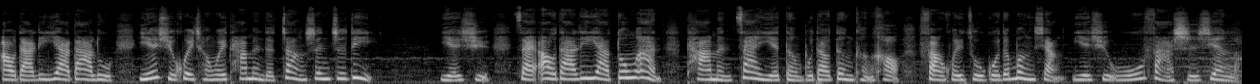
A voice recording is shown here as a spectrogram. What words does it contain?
澳大利亚大陆也许会成为他们的葬身之地。也许在澳大利亚东岸，他们再也等不到邓肯号返回祖国的梦想，也许无法实现了。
